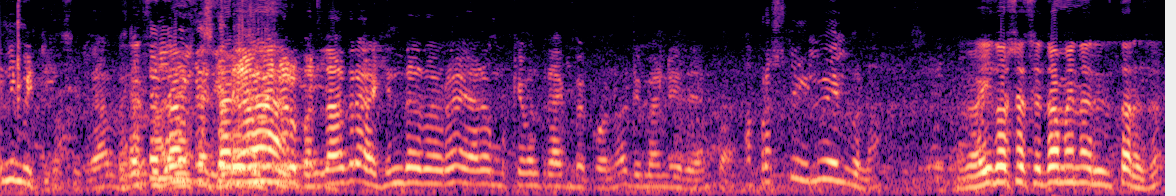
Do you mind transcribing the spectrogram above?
ಎನಿ ಮೀಟಿಂಗ್ ಸಿದ್ದರಾಮಯ್ಯನವರು ಬದಲಾದ್ರೆ ಹಿಂದದವರೇ ಯಾರೋ ಮುಖ್ಯಮಂತ್ರಿ ಆಗಬೇಕು ಅನ್ನೋ ಡಿಮ್ಯಾಂಡ್ ಇದೆ ಅಂತ ಆ ಪ್ರಶ್ನೆ ಇಲ್ವೇ ಇಲ್ವಲ್ಲ ಐದು ವರ್ಷ ಸಿದ್ದರಾಮಯ್ಯನವ್ರು ಇರ್ತಾರೆ ಸರ್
